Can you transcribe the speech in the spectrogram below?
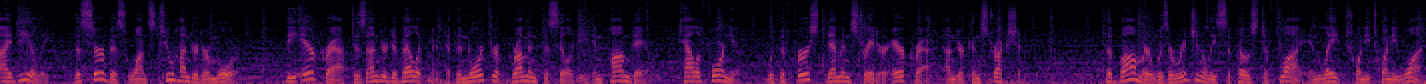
Ideally, the service wants 200 or more. The aircraft is under development at the Northrop Grumman facility in Palmdale, California, with the first demonstrator aircraft under construction. The bomber was originally supposed to fly in late 2021,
